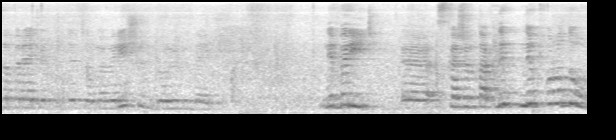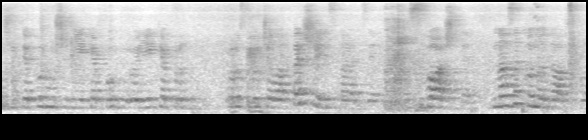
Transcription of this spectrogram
заперечувати проти цього. Ми вирішуємо долю людей не беріть, е, скажімо так, не, не продовжуйте порушення, яке, яке розпочала перша інстанція, зважте на законодавство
